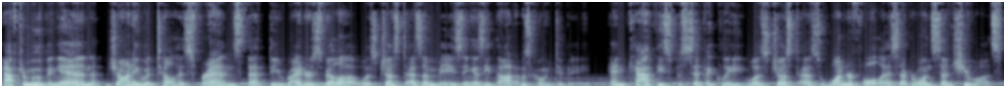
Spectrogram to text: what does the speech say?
After moving in, Johnny would tell his friends that the writer's villa was just as amazing as he thought it was going to be. And Kathy specifically was just as wonderful as everyone said she was.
